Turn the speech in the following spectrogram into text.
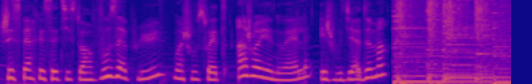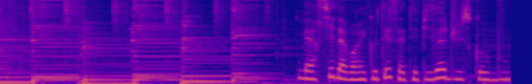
J'espère que cette histoire vous a plu, moi je vous souhaite un joyeux Noël et je vous dis à demain Merci d'avoir écouté cet épisode jusqu'au bout.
